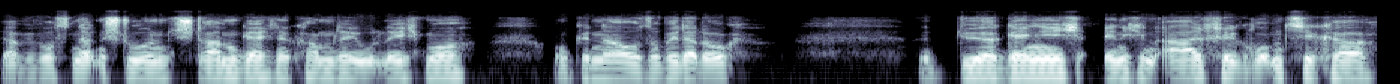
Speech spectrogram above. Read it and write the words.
ja, wir wussten, dass ein und stramm gerechnet kommen, der Ut Lechmoor. Und genau so wird das auch. Dürrgängig, ähnlich in Aal, vier Gruppen, circa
